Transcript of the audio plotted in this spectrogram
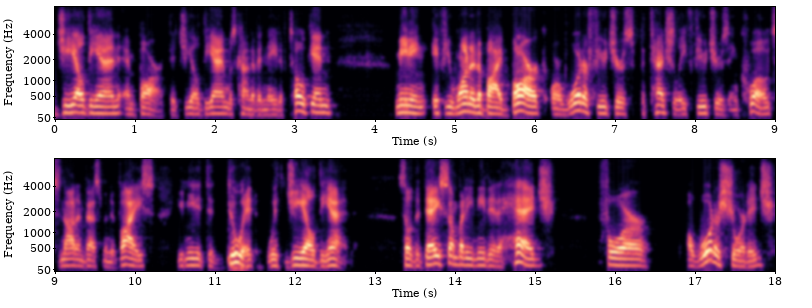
GLDN and Bark, that GLDN was kind of a native token, meaning if you wanted to buy Bark or water futures, potentially futures in quotes, not investment advice, you needed to do it with GLDN. So the day somebody needed a hedge for a water shortage,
